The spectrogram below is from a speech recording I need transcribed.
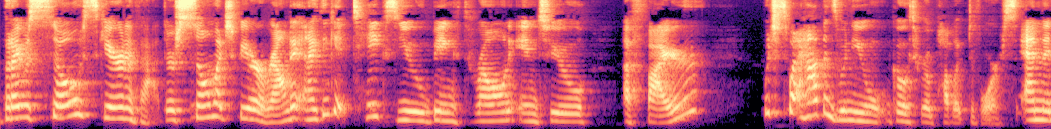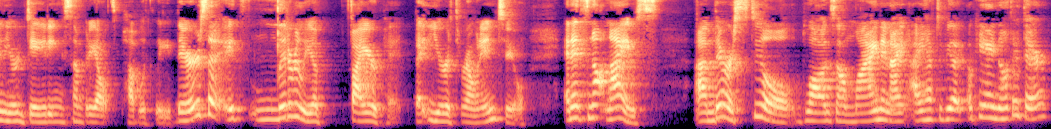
but I was so scared of that. There's so much fear around it. And I think it takes you being thrown into a fire, which is what happens when you go through a public divorce and then you're dating somebody else publicly. There's a, it's literally a fire pit that you're thrown into. And it's not nice. Um, there are still blogs online, and I, I have to be like, okay, I know they're there.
